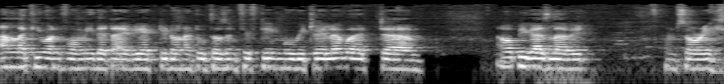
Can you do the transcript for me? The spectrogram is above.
unlucky one for me that I reacted on a 2015 movie trailer. But um, I hope you guys love it. I'm sorry.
